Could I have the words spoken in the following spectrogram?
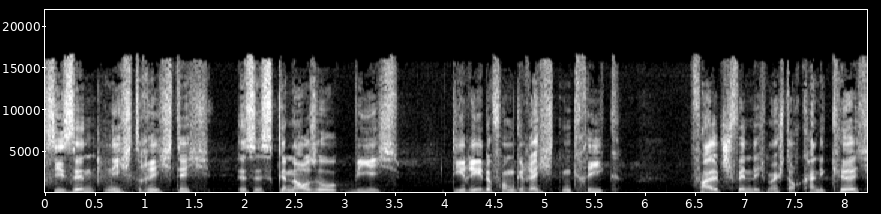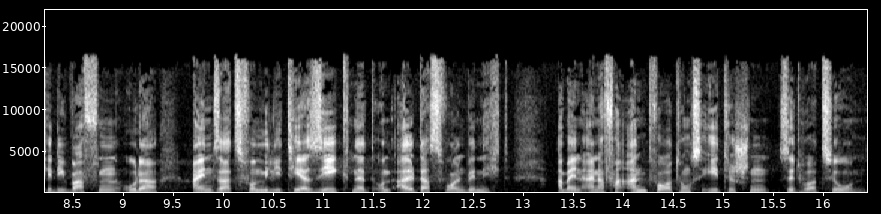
Sie sind nicht richtig. Es ist genauso, wie ich die Rede vom gerechten Krieg falsch finde. Ich möchte auch keine Kirche, die Waffen oder Einsatz von Militär segnet und all das wollen wir nicht. Aber in einer verantwortungsethischen Situation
